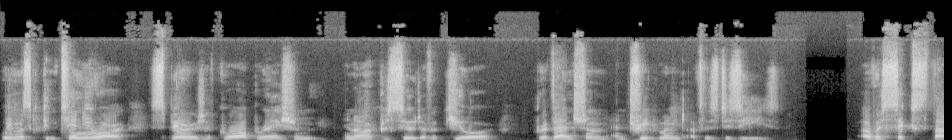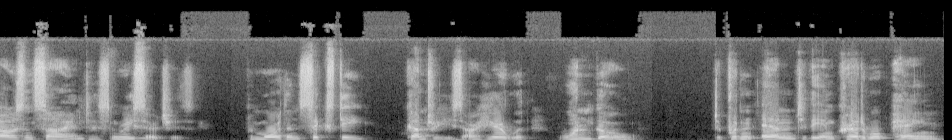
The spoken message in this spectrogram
We must continue our spirit of cooperation in our pursuit of a cure, prevention, and treatment of this disease. Over 6,000 scientists and researchers from more than 60 countries are here with one goal to put an end to the incredible pain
